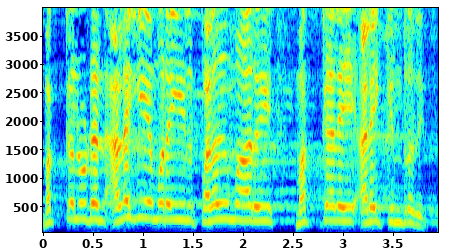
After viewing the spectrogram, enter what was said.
மக்களுடன் அழகிய முறையில் பழகுமாறு மக்களை அழைக்கின்றது.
